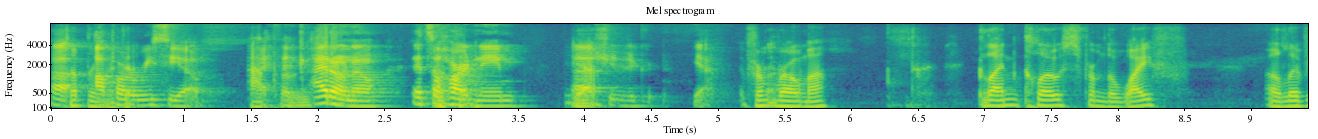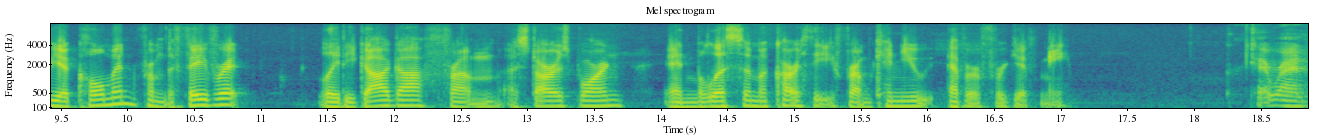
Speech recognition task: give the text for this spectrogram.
Uh, Something like that. I think. Aparicio. I don't know. It's a hard name. Yeah. Yeah. Uh, she did a, yeah. from Roma, Glenn Close from The Wife, Olivia Colman from The Favorite, Lady Gaga from A Star Is Born, and Melissa McCarthy from Can You Ever Forgive Me? Okay, Ryan.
